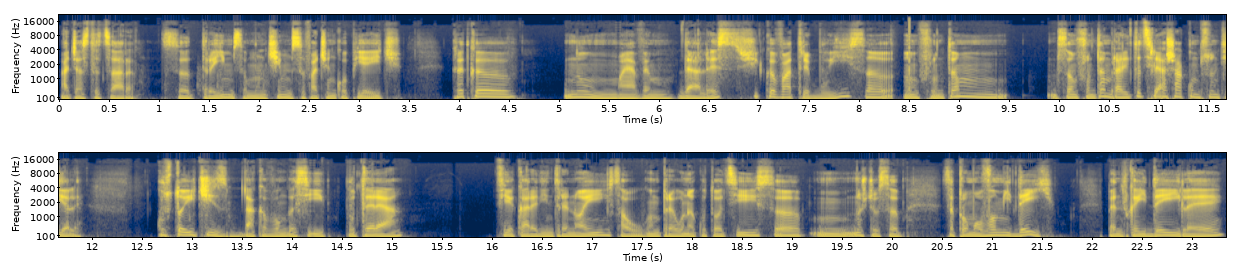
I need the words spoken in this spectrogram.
această țară, să trăim, să muncim, să facem copii aici, cred că nu mai avem de ales și că va trebui să înfruntăm, să înfruntăm realitățile așa cum sunt ele cu stoicism, dacă vom găsi puterea fiecare dintre noi sau împreună cu toții să, nu știu, să, să promovăm idei. Pentru că ideile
